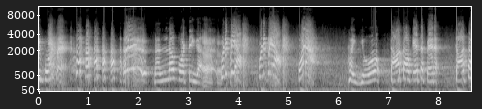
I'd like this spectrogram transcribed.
எப்படி போட்டேன் நல்லா போட்டீங்க. பிடிப்பியா? பிடிப்பியா? போடா. ஐயோ தாத்தாவுக்கு ஏத்த பேர. தாத்தா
